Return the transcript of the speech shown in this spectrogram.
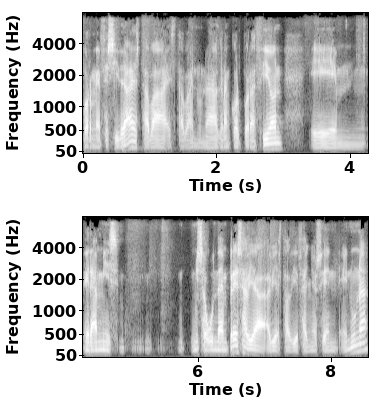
por necesidad. Estaba, estaba en una gran corporación, eh, era mis, mi segunda empresa, había, había estado 10 años en, en, una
